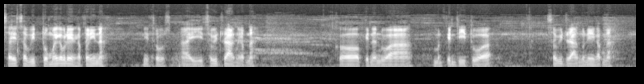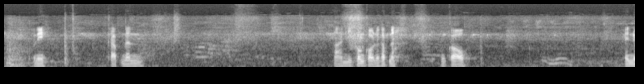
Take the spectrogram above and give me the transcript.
ใช้สวิตตรงไม้กระเด็นครับตัวนี้นะนี่ตัวไอสวิตรางนะครับนะ ก็เป็นนันว่ามันเป็นที่ตัวสวิตรางตัวนี้ครับนะตัวนี้ครับนั้นอันนี้ข้องเก่านะครับนะข้องเก่าไอโน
